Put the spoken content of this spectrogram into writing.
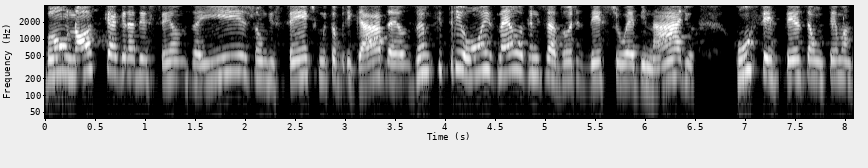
Bom, nós que agradecemos aí, João Vicente, muito obrigada. É os anfitriões, né, organizadores deste webinário, com certeza é um tema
